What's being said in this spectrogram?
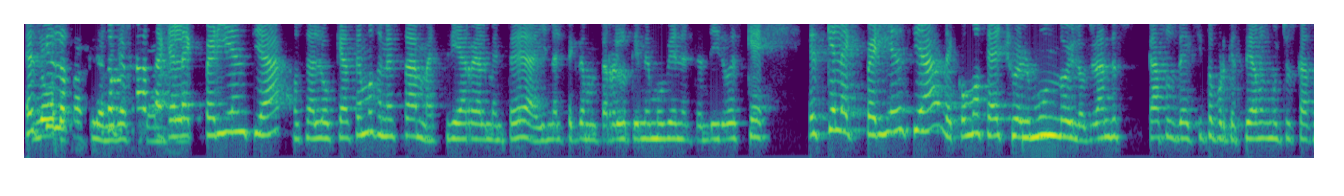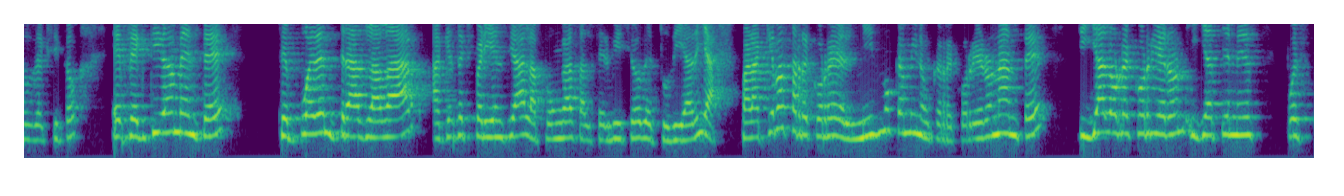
Es que lo, que pasa, que la experiencia, o sea, lo que hacemos en esta maestría realmente, ahí en el TEC de Monterrey lo tienen muy bien entendido, es que es que la experiencia de cómo se ha hecho el mundo y los grandes casos de éxito, porque estudiamos muchos casos de éxito, efectivamente se pueden trasladar a que esa experiencia la pongas al servicio de tu día a día. ¿Para qué vas a recorrer el mismo camino que recorrieron antes si ya lo recorrieron y ya tienes pues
